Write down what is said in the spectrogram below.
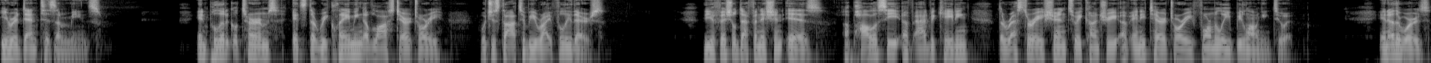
irredentism means? In political terms, it's the reclaiming of lost territory, which is thought to be rightfully theirs. The official definition is a policy of advocating the restoration to a country of any territory formerly belonging to it. In other words,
